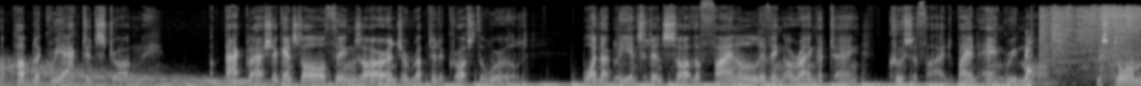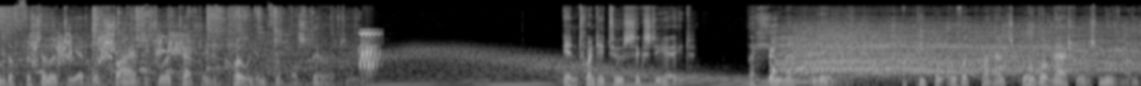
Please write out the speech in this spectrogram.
The public reacted strongly. A backlash against all things orange erupted across the world. One ugly incident saw the final living orangutan crucified by an angry mob who stormed the facility at which scientists were attempting to clone him for posterity. In 2268, the Human League, a people over plants global nationalist movement,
